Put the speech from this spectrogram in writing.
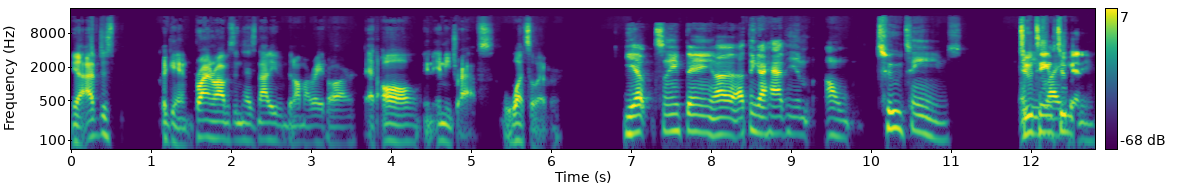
yeah, I've just again, Brian Robinson has not even been on my radar at all in any drafts whatsoever. Yep, same thing. Uh, I think I have him on two teams. Two teams, like- too many.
